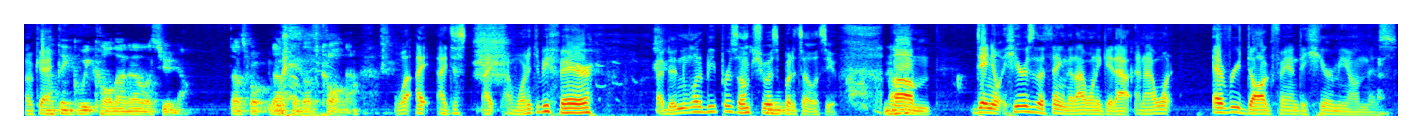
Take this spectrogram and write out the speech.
Okay. I think we call that LSU now. That's what that's what that's called now. Well, I, I just I, I wanted to be fair. I didn't want to be presumptuous, but it's LSU. Um, Daniel, here's the thing that I want to get out, and I want every dog fan to hear me on this.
